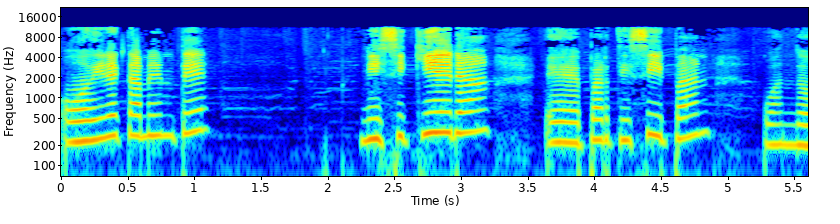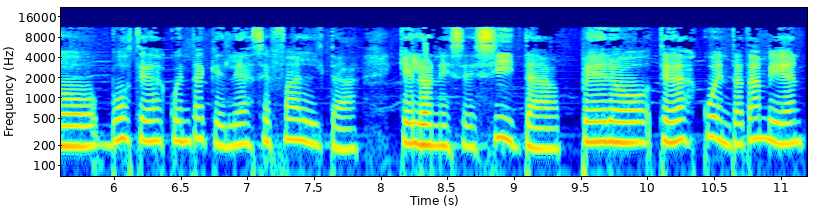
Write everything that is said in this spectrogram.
o directamente ni siquiera eh, participan cuando vos te das cuenta que le hace falta, que lo necesita, pero te das cuenta también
